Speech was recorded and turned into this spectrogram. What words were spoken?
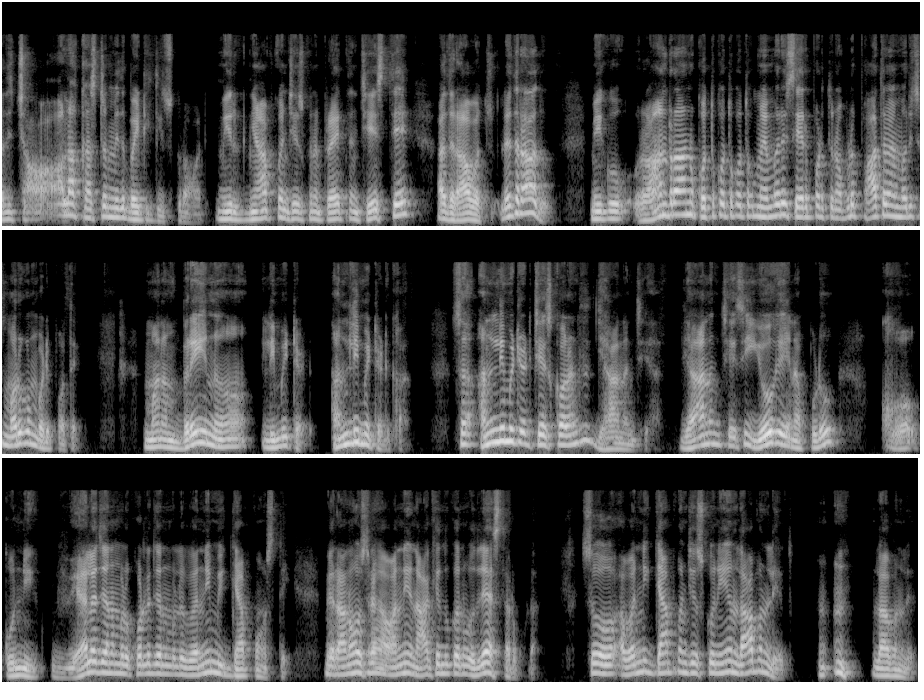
అది చాలా కష్టం మీద బయటికి తీసుకురావాలి. మీరు జ్ఞాపకం చేసుకునే ప్రయత్నం చేస్తే అది రావచ్చు. లేదా రాదు. మీకు రాను రాను కొత్త కొత్త కొత్త మెమరీస్ ఏర్పడుతున్నప్పుడు పాత మెమరీస్ మరుగున పడిపోతాయి. మనం బ్రెయిన్ లిమిటెడ్ అన్లిమిటెడ్ కాదు. సో అన్లిమిటెడ్ చేసుకోవాలంటే ధ్యానం చేయాలి. ధ్యానం చేసి యోగ అయినప్పుడు కొన్ని వేల జన్మలు కోట్ల జన్మలు ఇవన్నీ మీకు జ్ఞాపకం వస్తాయి మీరు అనవసరంగా అవన్నీ నాకెందుకు అని వదిలేస్తారు కూడా సో అవన్నీ జ్ఞాపకం చేసుకొని ఏం లాభం లేదు లాభం లేదు.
